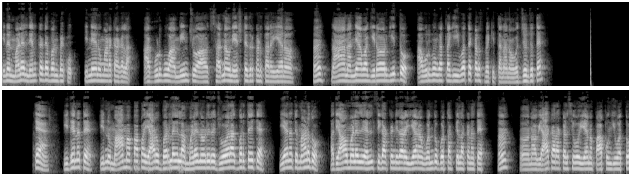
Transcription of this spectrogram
ಇನ್ನೇನ್ ಮಳೆ ನೆನ್ಕಂಡೆ ಬಂದ್ಬೇಕು. ಇನ್ನೇನು ಮಾಡಕ್ಕಾಗಲ್ಲ. ಆ ಗುಡುಗು, ಆ ಮಿಂಚು, ಆ ಸಣ್ಣವ್ನ ಎಷ್ಟ್ ಕಾಣ್ತಾರೆ ಏನೋ. ಹ? ನಾನ್ ಅನ್ಯವಾಗಿ ಇರೋರ್ಗೆ ಇದ್ದು ಆ ಹುಡುಗನ್ ಅತ್ಲಾಗಿ ಇವತ್ತೇ ಕಳಿಸ್ಬೇಕಿತ್ತ ನಾನು ಅಜ್ಜನ್ ಜೊತೆ. ಇದೇನತ್ತೆ, ಇನ್ನು ಮಾಮ ಪಾಪ ಯಾರು ಬರ್ಲೇ ಇಲ್ಲ, ಮಳೆ ನೋಡಿದ್ರೆ ಜೋರಾಗಿ ಬರ್ತೈತೆ. ಏನತ್ತೆ ಮಾಡೋದು? ಅದ್ ಯಾವ ಮಳೆಯಲ್ಲಿ ಎಲ್ಲಿ ಸಿಗಾಕೊಂಡಿದಾರೆ, ಏನೋ ಒಂದು ಗೊತ್ತಾಗ್ತಿಲ್ಲ ಕಣತೆ ಹ ನಾವ್ ಯಾಕಾರ ಕಳ್ಸಿವೋ ಏನೋ ಪಾಪಂಗ್ ಇವತ್ತು.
